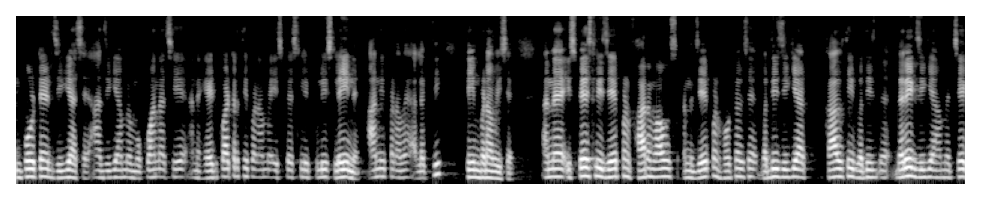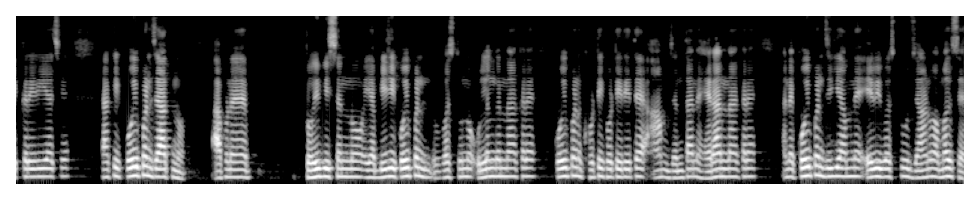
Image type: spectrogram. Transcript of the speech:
ઇમ્પોર્ટન્ટ જગ્યા છે, આ જગ્યા અમે મૂકવાના છીએ અને હેડક્વાર્ટરથી પણ અમે સ્પેશિયલી પોલીસ લઈને આની પણ અમે અલગથી ટીમ બનાવી છે. અને સ્પેશિયલી જે પણ ફાર્મ હાઉસ અને જે પણ હોટલ છે, બધી જગ્યા કાલથી બધી, દરેક જગ્યા અમે ચેક કરી રહ્યા છીએ, તાકી કોઈ પણ જાતનો આપણે પ્રોહિબિશનનો યા બીજી કોઈ પણ વસ્તુનો ઉલ્લંઘન ના કરે, કોઈ પણ ખોટી ખોટી રીતે આમ જનતાને હેરાન ના કરે અને કોઈ પણ જગ્યાએ અમને એવી વસ્તુ જાણવા મળશે,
